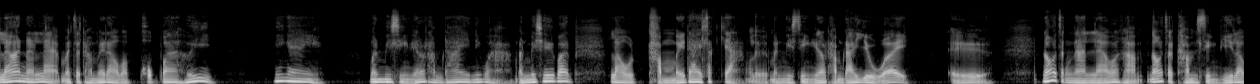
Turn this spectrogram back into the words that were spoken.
แล้วอันนั้นแหละ มันจะทำให้เราพบว่า เฮ้ย นี่ไง มันมีสิ่งที่เราทำได้นี่หว่า มันไม่ใช่ว่าเราทำไม่ได้สักอย่างเลย มันมีสิ่งที่เราทำได้อยู่เว้ย เออ นอกจากนั้นแล้วครับ นอกจากทำสิ่งที่เรา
